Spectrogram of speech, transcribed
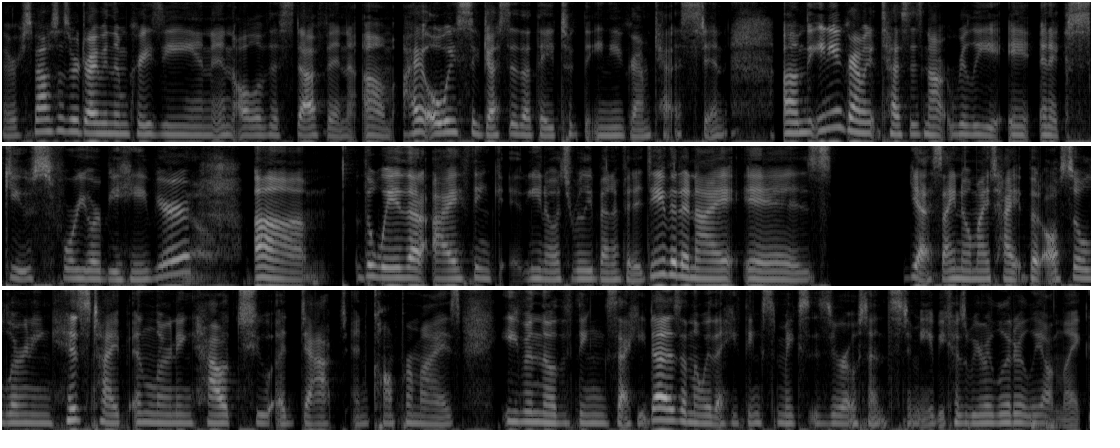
their spouses were driving them crazy and, and all of this stuff. And um, I always suggested that they took the Enneagram test. And um, the Enneagram test is not really a, an excuse for your behavior. Um, the way that I think, you know, it's really benefited David and I is yes, I know my type, but also learning his type and learning how to adapt and compromise, even though the things that he does and the way that he thinks makes zero sense to me because we are literally on like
